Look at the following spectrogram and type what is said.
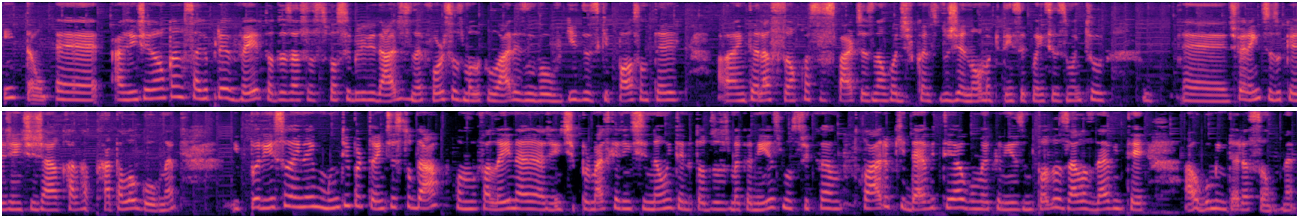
então, é, a gente não consegue prever todas essas possibilidades, né? Forças moleculares envolvidas que possam ter a interação com essas partes não codificantes do genoma, que tem sequências muito é, diferentes do que a gente já catalogou, né? E por isso ainda é muito importante estudar, como eu falei, né? A gente, por mais que a gente não entenda todos os mecanismos, fica claro que deve ter algum mecanismo, todas elas devem ter alguma interação, né?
